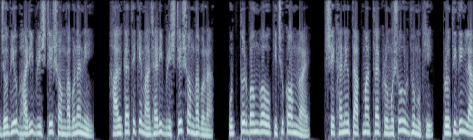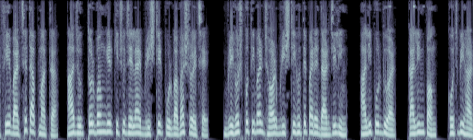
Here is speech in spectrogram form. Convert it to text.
যদিও ভারী বৃষ্টির সম্ভাবনা নেই। হালকা থেকে মাঝারি বৃষ্টির সম্ভাবনা। উত্তরবঙ্গ ও কিছু কম নয়। সেখানেও তাপমাত্রা ক্রমশ ঊর্ধ্বমুখী। প্রতিদিন লাফিয়ে বাড়ছে তাপমাত্রা। আজ উত্তরবঙ্গের কিছু জেলায় বৃষ্টির পূর্বাভাস রয়েছে। বৃহস্পতিবার ঝড় বৃষ্টি হতে পারে দার্জিলিং, আলিপুরদুয়ার, কালিম্পং, কোচবিহার,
